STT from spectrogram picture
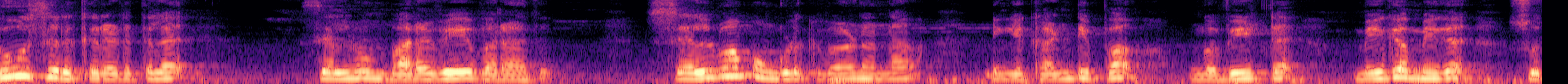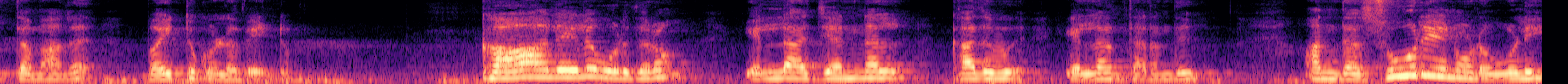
தூசு இருக்கிற இடத்துல செல்வம் வரவே வராது. செல்வம் உங்களுக்கு வேணும்னா நீங்கள் கண்டிப்பாக உங்கள் வீட்டை மிக மிக சுத்தமாக வைத்துக்கொள்ள வேண்டும். காலையில் ஒரு தரம் எல்லா ஜன்னல் கதவு எல்லாம் திறந்து அந்த சூரியனோட ஒளி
